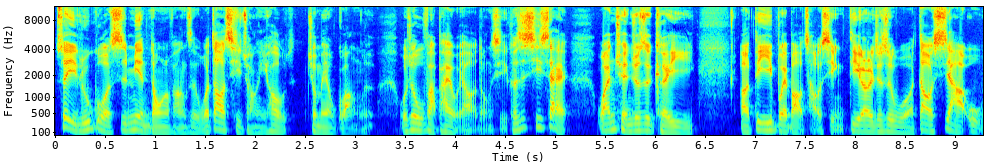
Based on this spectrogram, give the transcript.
所以如果是面东的房子，我到起床以后就没有光了，我就无法拍我要的东西。可是西晒完全就是可以，呃，第一不会把我吵醒，第二就是我到下午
